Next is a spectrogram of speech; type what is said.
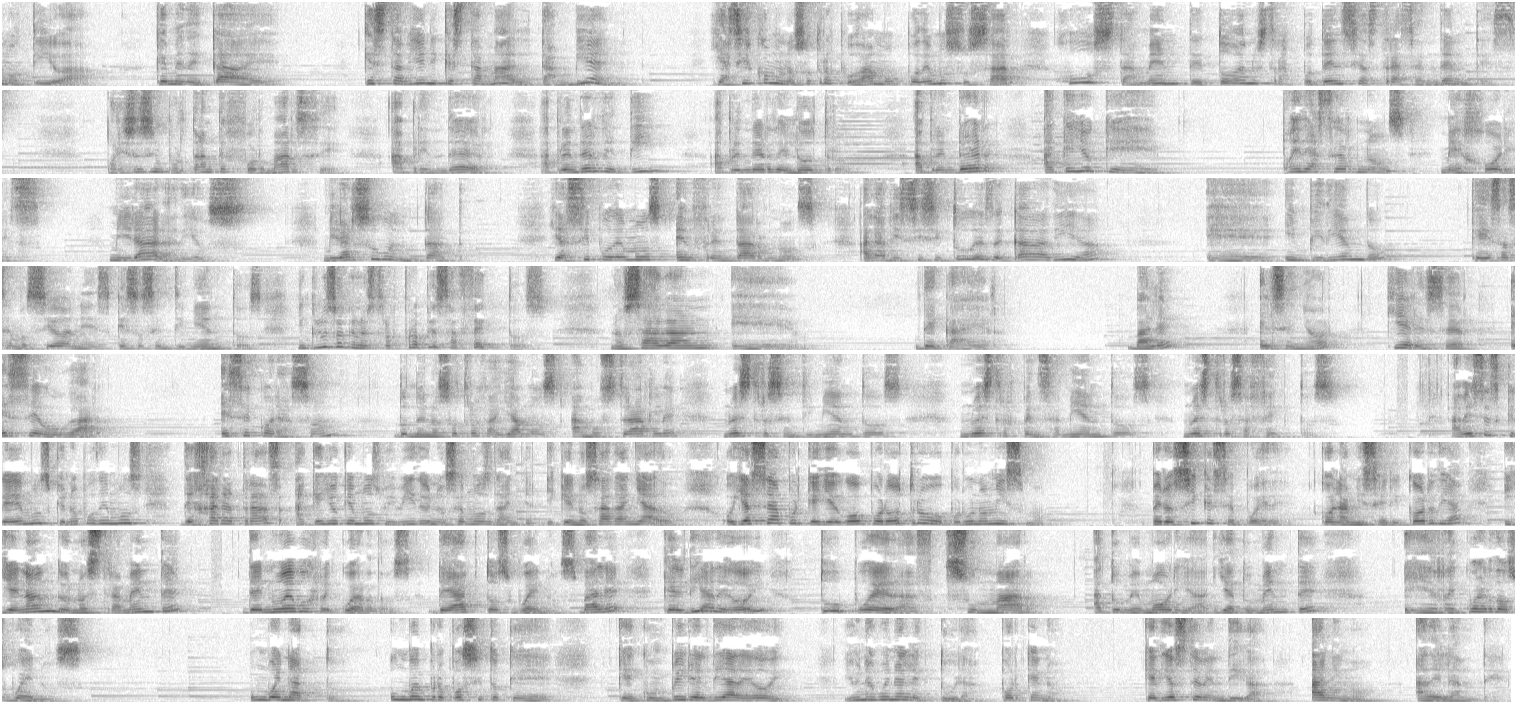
motiva? ¿Qué me decae? ¿Qué está bien y qué está mal? También. Y así es como nosotros podamos, podemos usar justamente todas nuestras potencias trascendentes. Por eso es importante formarse, aprender, aprender de ti, aprender del otro, aprender aquello que puede hacernos mejores, mirar a Dios, mirar su voluntad. Y así podemos enfrentarnos a las vicisitudes de cada día, eh, impidiendo que esas emociones, que esos sentimientos, incluso que nuestros propios afectos nos hagan eh, decaer. ¿Vale? El Señor quiere ser ese hogar, ese corazón donde nosotros vayamos a mostrarle nuestros sentimientos, nuestros pensamientos, nuestros afectos. A veces creemos que no podemos dejar atrás aquello que hemos vivido y, nos hemos y que nos ha dañado, o ya sea porque llegó por otro o por uno mismo. Pero sí que se puede, con la misericordia y llenando nuestra mente de nuevos recuerdos, de actos buenos, ¿vale? Que el día de hoy tú puedas sumar a tu memoria y a tu mente eh, recuerdos buenos, un buen acto, un buen propósito que cumplir el día de hoy, y una buena lectura, ¿por qué no? Que Dios te bendiga. Ánimo, adelante.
